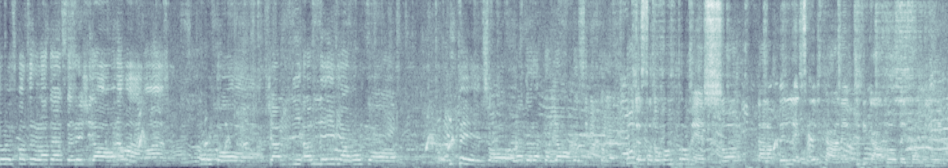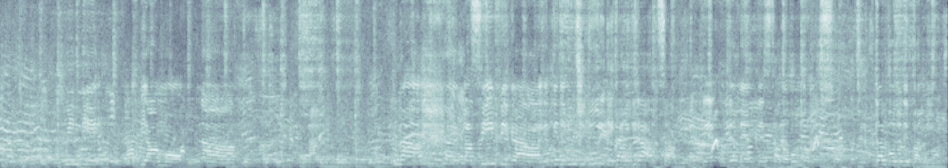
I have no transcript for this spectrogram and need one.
dove sbattere la testa e lei ci dà una mano, eh. molto, ci allevia molto peso quando raccogliamo questi piccoli animali. È stato compromesso dalla bellezza del cane giudicato dai bambini. Quindi abbiamo una, una classifica che vede vincitori dei cani di razza, perché ovviamente è stato compromesso dal voto dei bambini.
